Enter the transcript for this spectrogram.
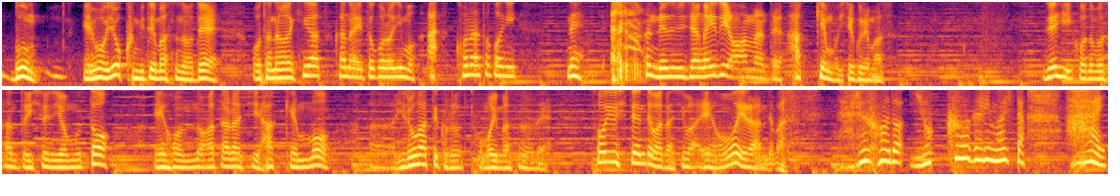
分絵をよく見てますので大人が気がつかないところにもあこんなとこにね。ネズミちゃんがいるよなんて発見もしてくれます。ぜひ子どもさんと一緒に読むと絵本の新しい発見も広がってくると思いますのでそういう視点で私は絵本を選んでます。なるほど。よくわかりました。はい、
